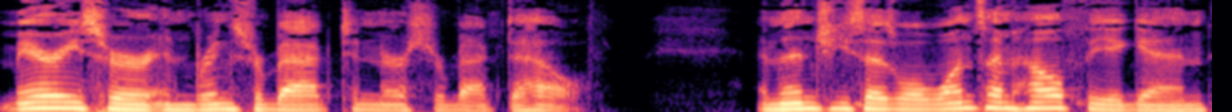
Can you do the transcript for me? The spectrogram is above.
marries her, and brings her back to nurse her back to health. And then she says, Well, once I'm healthy again,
